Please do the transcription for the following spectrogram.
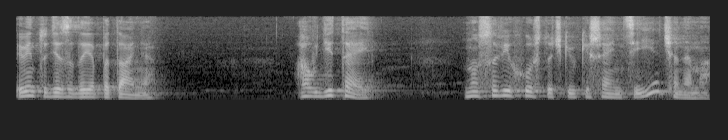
І він тоді задає питання. А у дітей носові хусточки в кишенці є чи нема?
